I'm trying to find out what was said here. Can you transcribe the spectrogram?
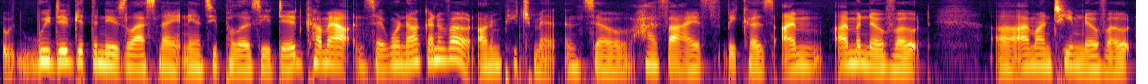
we did get the news last night. Nancy Pelosi did come out and say we're not going to vote on impeachment. And so high five because I'm I'm a no vote. Uh, I'm on team no vote.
